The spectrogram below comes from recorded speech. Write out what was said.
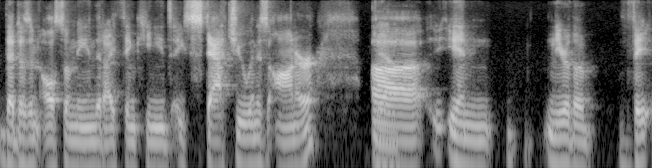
that doesn't also mean that I think he needs a statue in his honor, uh, in near the Ve-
